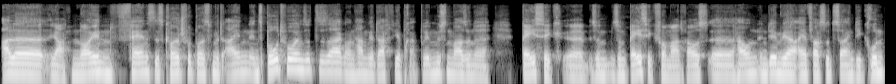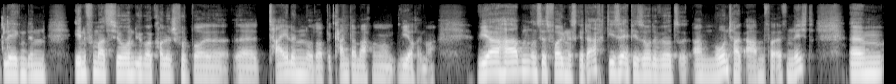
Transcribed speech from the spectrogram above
alle ja, neuen Fans des College Footballs mit ein ins Boot holen sozusagen und haben gedacht, wir müssen mal so eine Basic, äh, so, so, ein Basic-Format raushauen, äh, in dem wir einfach sozusagen die grundlegenden Informationen über College Football äh, teilen oder bekannter machen, wie auch immer. Wir haben uns jetzt Folgendes gedacht. Diese Episode wird am Montagabend veröffentlicht. Ähm,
